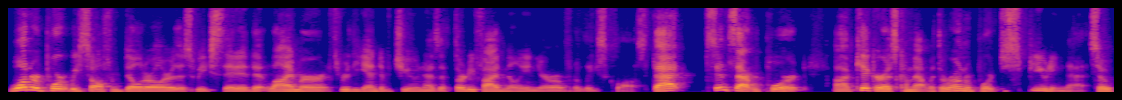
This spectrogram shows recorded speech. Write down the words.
One report we saw from Bild earlier this week stated that Laimer, through the end of June, has a 35 million euro release clause. That, since that report, uh, Kicker has come out with their own report disputing that. So,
